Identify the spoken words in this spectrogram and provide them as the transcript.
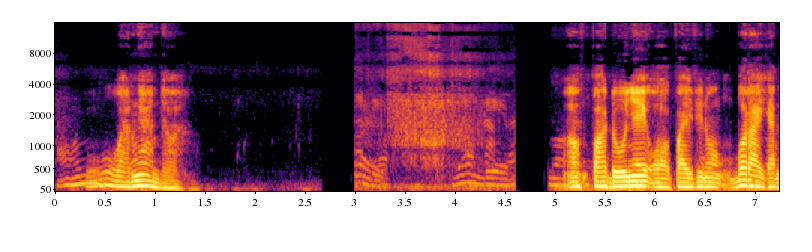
เอาให้โอ้มีหวานงามเดี๋ยวอะเอาปลาโดใหญ่ออกไปพี่น้องบ่ได้กัน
